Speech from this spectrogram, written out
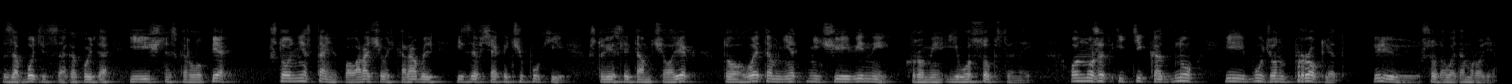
заботится о какой-то яичной скорлупе, что он не станет поворачивать корабль из-за всякой чепухи, что если там человек, то в этом нет ничьей вины, кроме его собственной. Он может идти ко дну, и будь он проклят, или что-то в этом роде.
